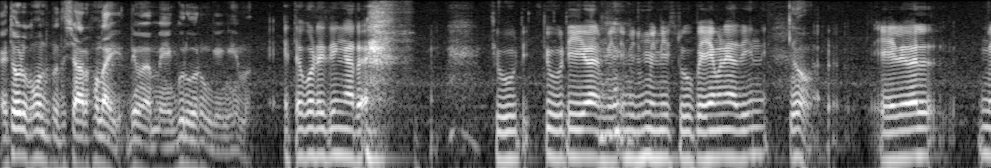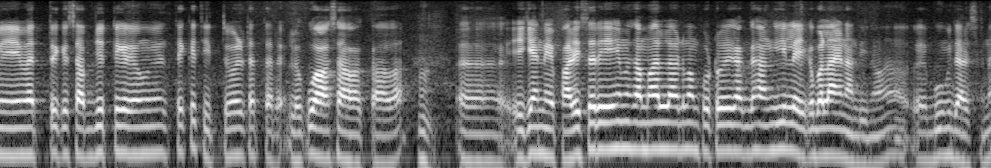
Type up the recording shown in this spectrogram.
එතකොට කොහොමද ප්‍රතිචාර හොඳයි දෙම- මේ ගුරුවරුන්ගෙන් එහෙම. එතකොට ඉතින් අර චූටි චූටි මිනිස් රූපේ එහෙමනේ අදින්නේ. ඔව්. ඒලෙවල් මේවත් එක සබ්ජෙක්ට් එක යොමුත් එක චිත්‍රවලටත් අර ලොකු ආසාවක් ආවා. ඒ කියන්නේ පරිසරයේ එහෙම සමහරවිට මම ෆොටෝ එකක් ගහන් ගිහලා ඒක බලාගෙන අඳිනවා භූමි දර්ශන.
